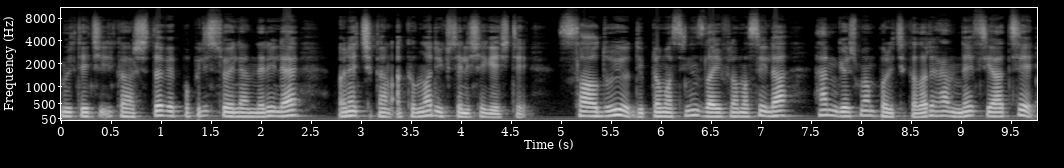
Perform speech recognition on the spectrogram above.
Mülteci karşıtı ve popülist söylemleriyle öne çıkan akımlar yükselişe geçti. Sağduyu diplomasinin zayıflamasıyla hem göçmen politikaları hem de siyasi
